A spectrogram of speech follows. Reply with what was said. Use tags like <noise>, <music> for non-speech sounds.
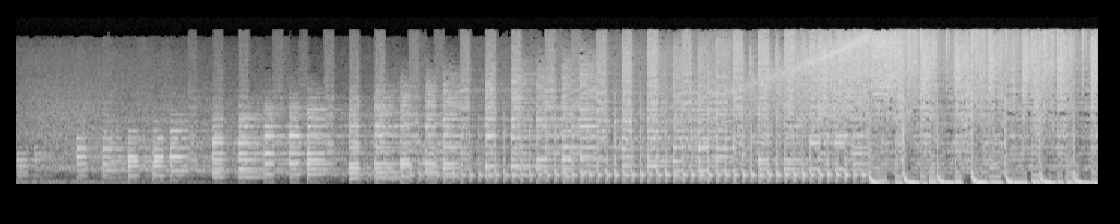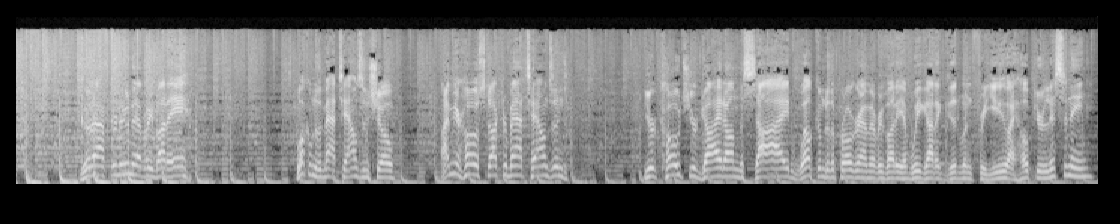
Good afternoon, everybody. Welcome to the Matt Townsend Show. I'm your host, Dr. Matt Townsend, your coach, your guide on the side. Welcome to the program, everybody. Have we got a good one for you? I hope you're listening.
